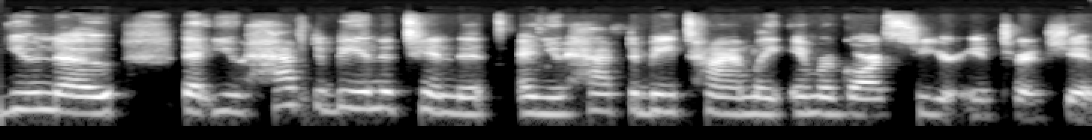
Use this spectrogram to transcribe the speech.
you know that you have to be in attendance and you have to be timely in regards to your internship.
